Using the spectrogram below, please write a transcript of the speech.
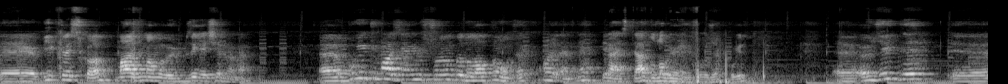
eee, bir klasik olan malzeme alma bölümümüze geçelim hemen. Eee bugünkü malzemelerimiz çoğunlukla dolaptan olacak. O nedenle birazcık daha dolaba yönelik olacak bugün. Ee, öncelikle e,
